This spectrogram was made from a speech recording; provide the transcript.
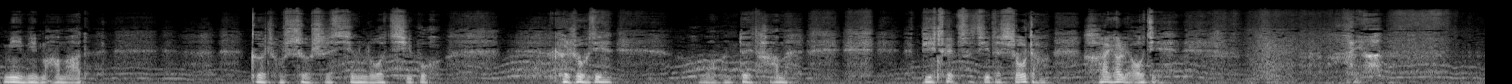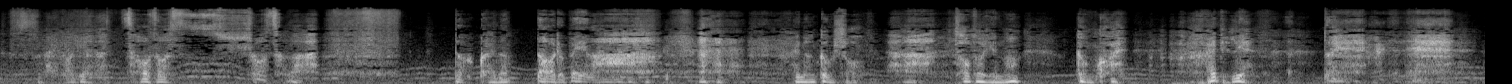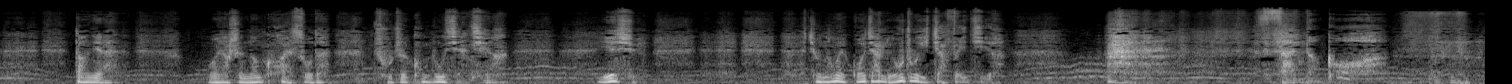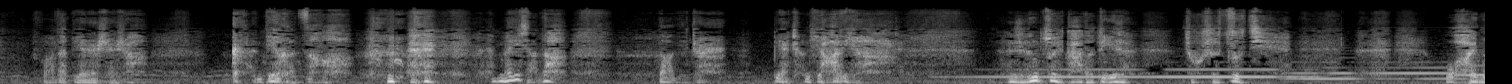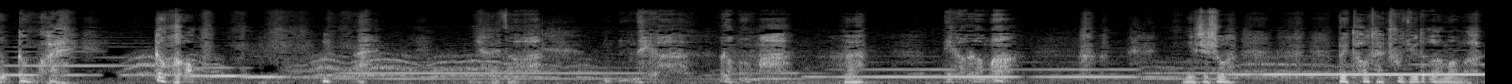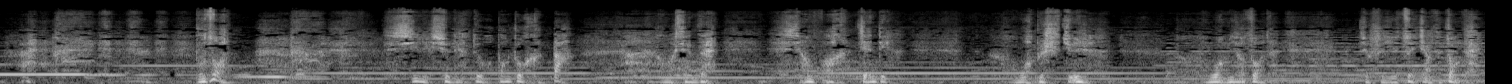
密密麻麻的，各种设施星罗棋布。可如今，我们对他们比对自己的手掌还要了解。还有四百多页的操作手册，都快能倒着背了，还能更熟，操作也能更快，还得练。对，还得练。当年我要是能快速的处置空中险情，也许就能为国家留住一架飞机了。唉，三等功放在别人身上肯定很自豪，没想到到你这儿变成压力了。人最大的敌人就是自己。我还能更快、更好。嗯，你还做那个噩梦吗？啊，那个噩梦？你是说被淘汰出局的噩梦吗？不做了。心理训练对我帮助很大。我现在想法很坚定。我们是军人，我们要做的。就是以最佳的状态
